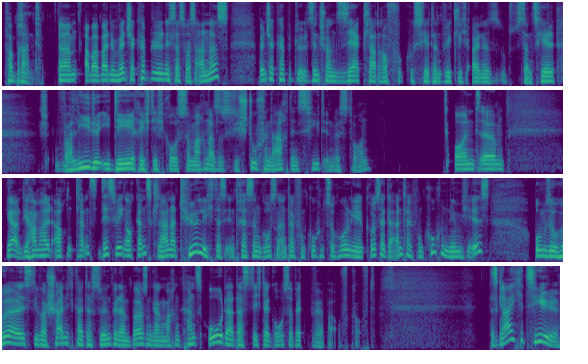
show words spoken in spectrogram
verbrannt. Ähm, aber bei den Venture Capital ist das was anders. Venture Capital sind schon sehr klar darauf fokussiert, dann wirklich eine substanziell valide Idee richtig groß zu machen, also die Stufe nach den Seed-Investoren. Und ähm, ja, die haben halt auch ganz, deswegen auch ganz klar natürlich das Interesse, einen großen Anteil vom Kuchen zu holen. Je größer der Anteil vom Kuchen nämlich ist, umso höher ist die Wahrscheinlichkeit, dass du entweder einen Börsengang machen kannst oder dass dich der große Wettbewerber aufkauft. Das gleiche Ziel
